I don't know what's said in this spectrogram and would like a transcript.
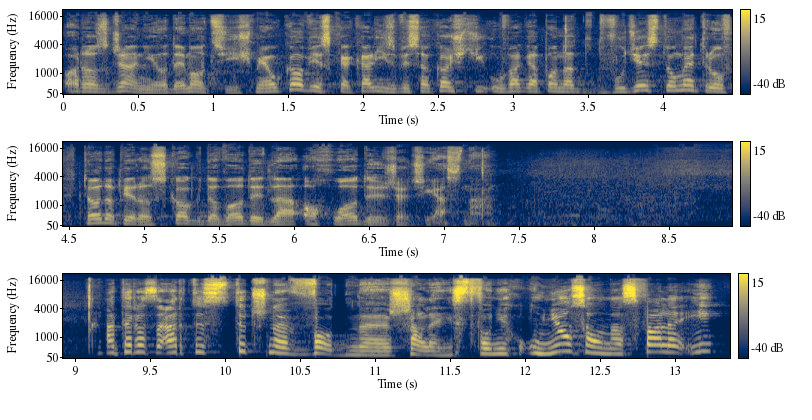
o rozgrzanie od emocji. Śmiałkowie skakali z wysokości, uwaga, ponad 20 metrów. To dopiero skok do wody dla ochłody, rzecz jasna. A teraz artystyczne wodne szaleństwo. Niech uniosą nas fale i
